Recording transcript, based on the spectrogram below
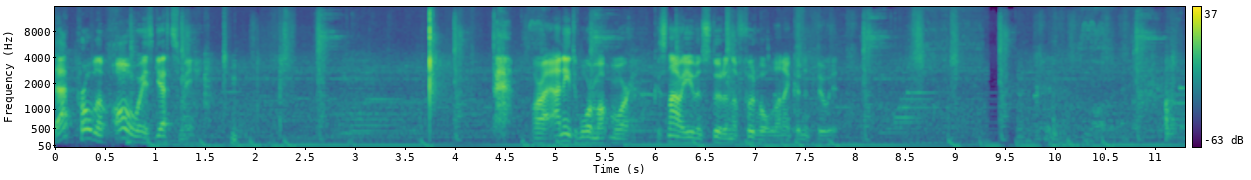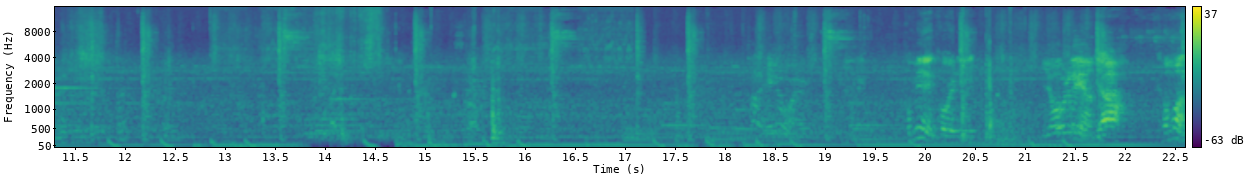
That problem always gets me. All right, I need to warm up more because now I even stood on the foothold and I couldn't do it. Kom igen Cordy. Jag igen. Ja, come on.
